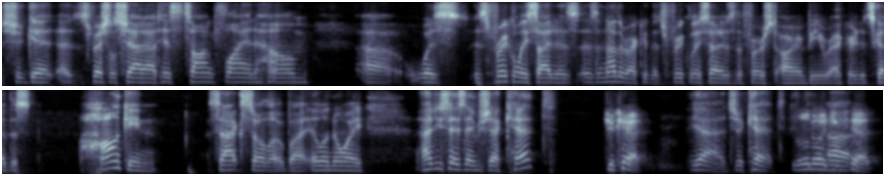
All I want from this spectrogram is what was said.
should get a special shout out. His song "Flying Home." Uh, was is frequently cited as, as another record that's frequently cited as the first R and B record. It's got this honking sax solo by Illinois. How do you say his name? Jacquet. Jacquet. Yeah, Jacquet. Illinois uh, Jacquet. Uh,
